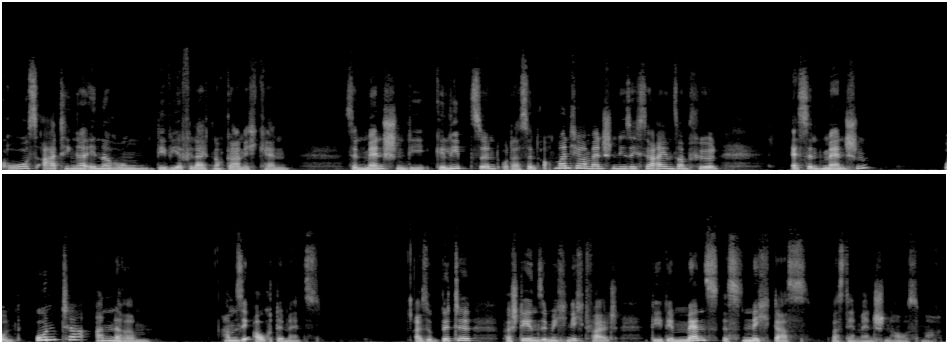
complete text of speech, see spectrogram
großartigen Erinnerungen, die wir vielleicht noch gar nicht kennen. Es sind Menschen, die geliebt sind oder es sind auch manchmal Menschen, die sich sehr einsam fühlen. Es sind Menschen und unter anderem haben sie auch Demenz. Also bitte verstehen Sie mich nicht falsch. Die Demenz ist nicht das, was den Menschen ausmacht.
